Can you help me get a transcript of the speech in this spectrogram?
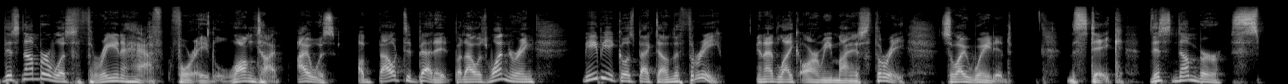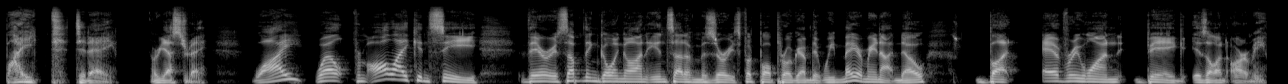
This number was three and a half for a long time. I was about to bet it, but I was wondering Maybe it goes back down to three, and I'd like Army minus three. So I waited. Mistake. This number spiked today or yesterday. Why? Well, from all I can see, there is something going on inside of Missouri's football program that we may or may not know, but everyone big is on Army.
